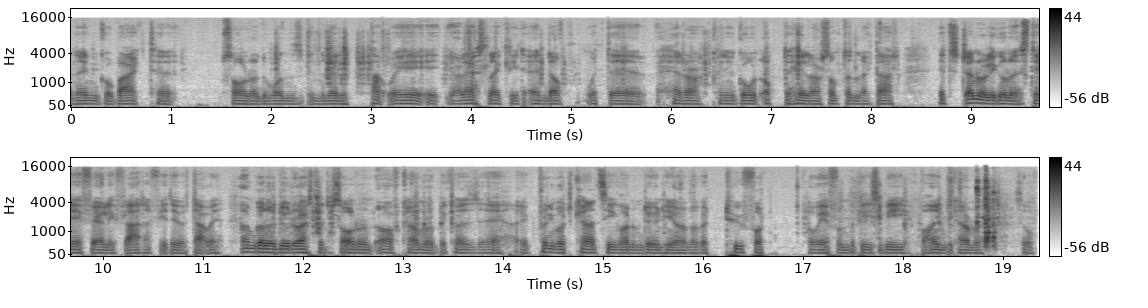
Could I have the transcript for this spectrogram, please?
and then go back to solder the ones in the middle. That way it, you're less likely to end up with the header kind of going up the hill or something like that. It's generally going to stay fairly flat if you do it that way. I'm going to do the rest of the soldering off camera because uh, I pretty much can't see what I'm doing here. I'm about two foot away from the PCB behind the camera so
